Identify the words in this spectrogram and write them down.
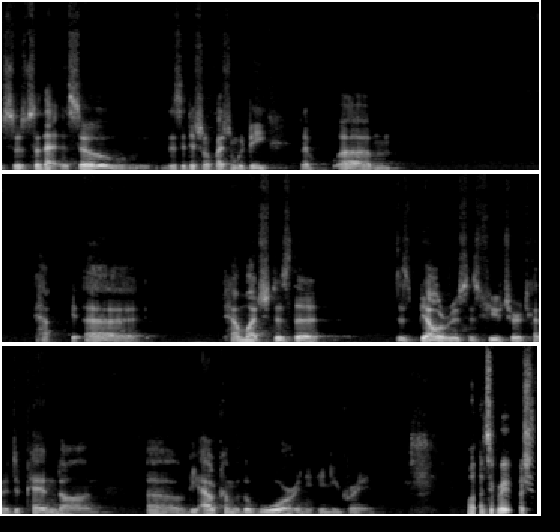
so. So that so this additional question would be, um, how uh, how much does the does Belarus's future kind of depend on uh, the outcome of the war in in Ukraine? Well, that's a great question.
